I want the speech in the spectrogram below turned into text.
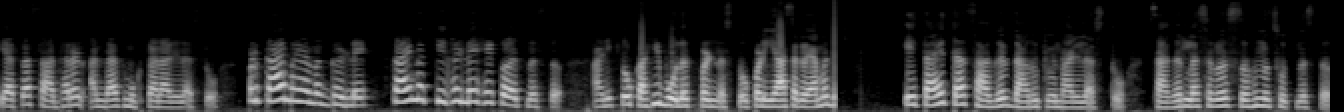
याचा साधारण अंदाज मुक्ताला आलेला असतो. पण काय भयानक घडले काय नक्की घडले हे कळत नसतं आणि तो काही बोलत पण नसतो. पण या सगळ्यामध्ये येता येता सागर दारू पिऊन आलेला असतो. सागरला सगळं सहनच होत नसतं.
